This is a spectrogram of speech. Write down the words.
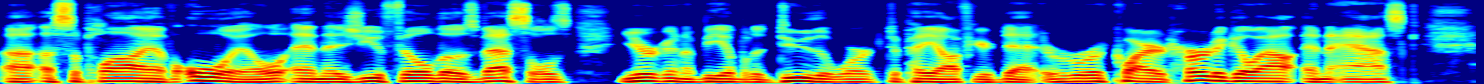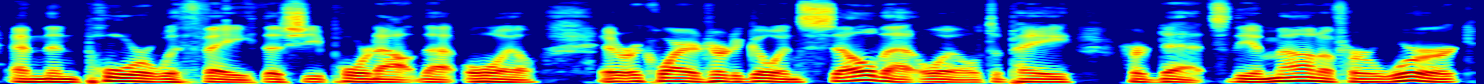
uh, a supply of oil. And as you fill those vessels, you're going to be able to do the work to pay off your debt. It required her to go out and ask and then pour with faith as she poured out that oil. It required her to go and sell that oil to pay her debts. The amount of her work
